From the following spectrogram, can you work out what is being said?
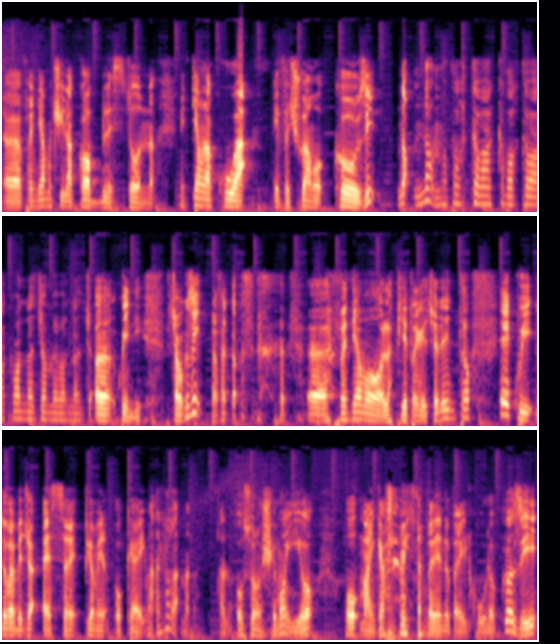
uh, eh, prendiamoci la cobblestone, mettiamola qua e facciamo così. No, no, ma porca vacca, porca vacca, mannaggia a me, mannaggia. Uh, quindi, facciamo così, perfetto. uh, prendiamo la pietra che c'è dentro e qui dovrebbe già essere più o meno ok. Ma allora, ma, allora o sono scemo io o Minecraft mi sta prendendo per il culo. Così,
